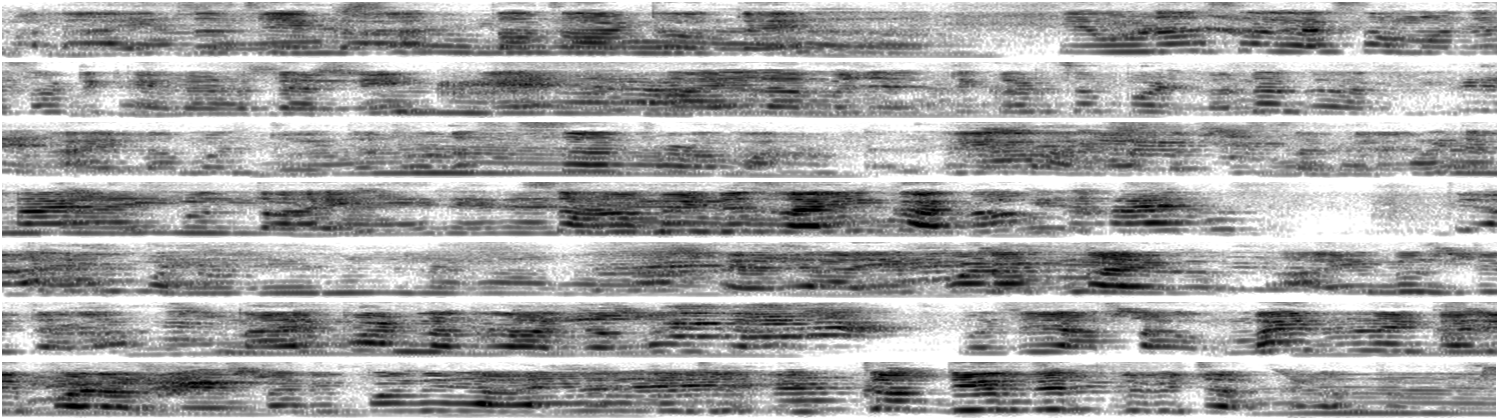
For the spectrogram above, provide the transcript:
मला आईचंच एक आत्ताच आठवतंय. एवढं सगळ्या समाजासाठी केलेलं त्यांनी. आईला म्हणजे तिकडचं पडलं ना घर. आईला म्हणतो इथं थोडस सर थोडं वा- हे सांगण्यासाठी सगळं इथे काय म्हणतो आई सहा महिने जाईल का गं? ती आई जाते. रे आई पडत नाही ग. आई म्हणते त्याला नाही पडणार राजा नाही का? म्हणजे आता माहीत नाही कधी पडल ते तरी पण आई म्हणजे इतका धीर देत विचार करा. तुम्ही.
